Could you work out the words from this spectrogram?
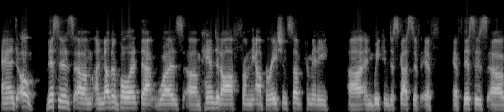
And oh, this is um, another bullet that was um, handed off from the operations subcommittee, uh, and we can discuss if if if this is uh,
